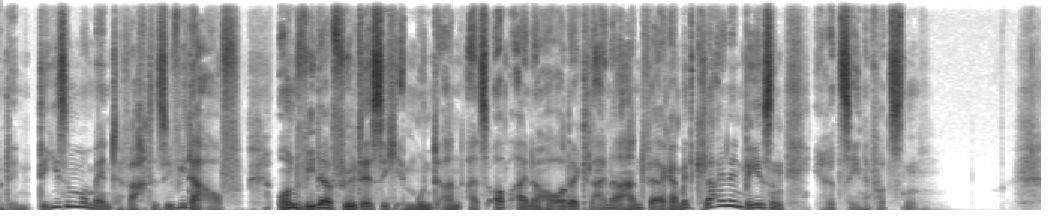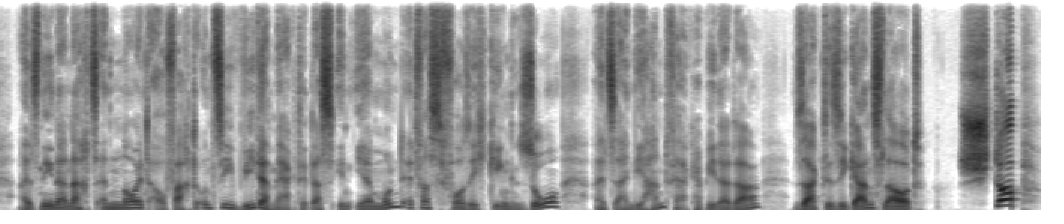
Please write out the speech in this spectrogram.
Und in diesem Moment wachte sie wieder auf. Und wieder fühlte es sich im Mund an, als ob eine Horde kleiner Handwerker mit kleinen Besen ihre Zähne putzten. Als Nina nachts erneut aufwachte und sie wieder merkte, dass in ihrem Mund etwas vor sich ging, so als seien die Handwerker wieder da, sagte sie ganz laut Stopp!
